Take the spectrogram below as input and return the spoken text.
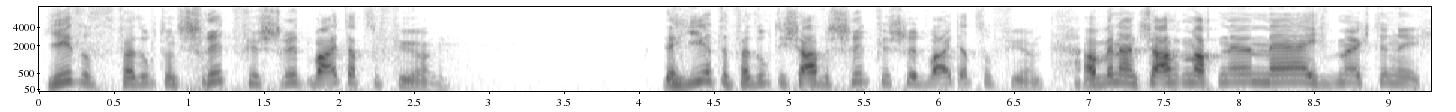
Jesus versucht uns Schritt für Schritt weiterzuführen. Der Hirte versucht die Schafe Schritt für Schritt weiterzuführen. Aber wenn ein Schaf macht, ne, nee, ich möchte nicht,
